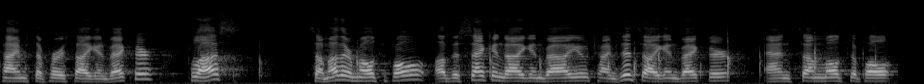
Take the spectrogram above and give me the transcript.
times the first eigenvector plus some other multiple of the second eigenvalue times its eigenvector, and some multiple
